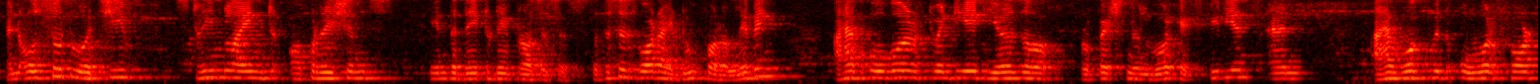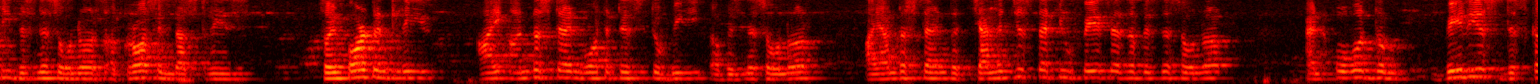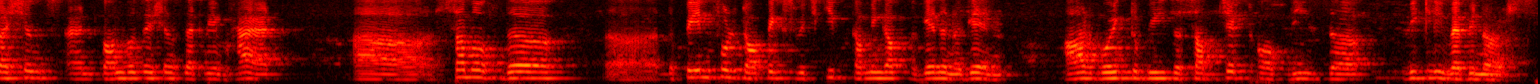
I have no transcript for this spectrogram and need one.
and also to achieve streamlined operations in the day-to-day processes. So this is what I do for a living. I have over 28 years of professional work experience and I have worked with over 40 business owners across industries. So importantly, I understand what it is to be a business owner. I understand the challenges that you face as a business owner. And over the various discussions and conversations that we've had, uh, some of the uh, the painful topics which keep coming up again and again are going to be the subject of these uh, weekly webinars.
